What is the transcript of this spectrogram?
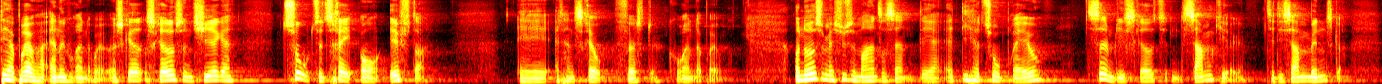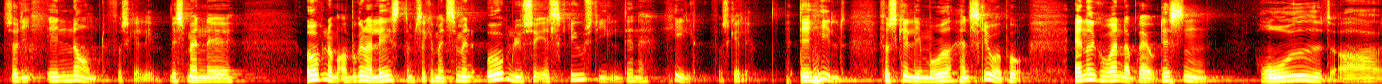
det her brev her, andet Korintherbrev, er skrevet, skrevet sådan cirka to til tre år efter, øh, at han skrev første Korintherbrev. Og noget, som jeg synes er meget interessant, det er, at de her to breve, selvom de er skrevet til den samme kirke, til de samme mennesker, så er de enormt forskellige. Hvis man øh, åbner dem og begynder at læse dem, så kan man simpelthen åbenlyst se, at skrivestilen den er helt forskellig. Det er helt forskellige måder, han skriver på. Andet Korintherbrev, det er sådan rodet og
